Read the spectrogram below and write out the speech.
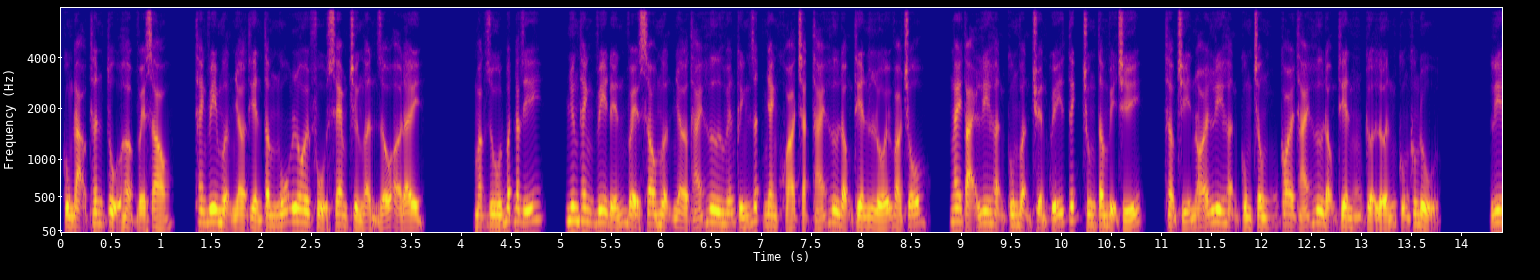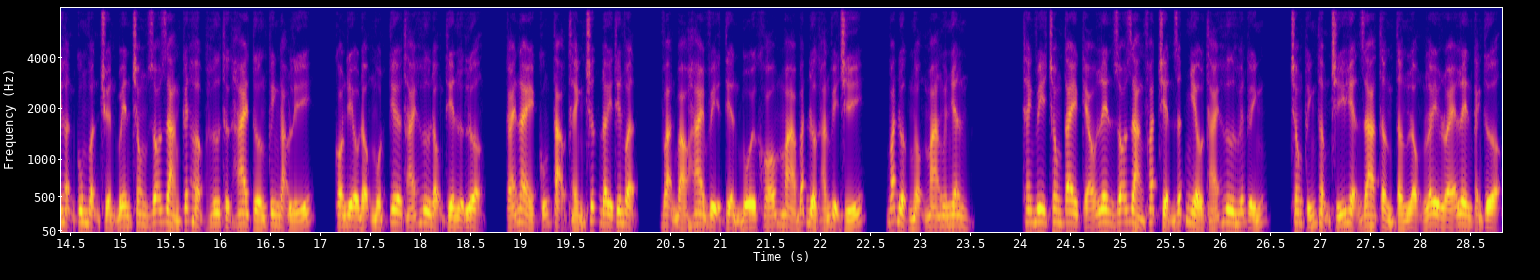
cùng đạo thân tụ hợp về sau thanh vi mượn nhờ Thiên tâm ngũ lôi phủ xem trường ẩn giấu ở đây. Mặc dù bất đắc dĩ, nhưng thanh vi đến về sau mượn nhờ thái hư huyễn kính rất nhanh khóa chặt thái hư động thiên lối vào chỗ. Ngay tại ly hận cung vận chuyển quỹ tích trung tâm vị trí, thậm chí nói ly hận cung trông coi thái hư động thiên cửa lớn cũng không đủ. Ly hận cung vận chuyển bên trong rõ ràng kết hợp hư thực hai tướng kinh đạo lý, còn điều động một tia thái hư động thiên lực lượng, cái này cũng tạo thành trước đây thiên vận, vạn bảo hai vị tiền bối khó mà bắt được hắn vị trí, bắt được mộng ma nguyên nhân. Thanh vi trong tay kéo lên rõ ràng phát triển rất nhiều thái hư huyễn kính, trong kính thậm chí hiện ra tầng tầng lộng lây lóe lên cảnh tượng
